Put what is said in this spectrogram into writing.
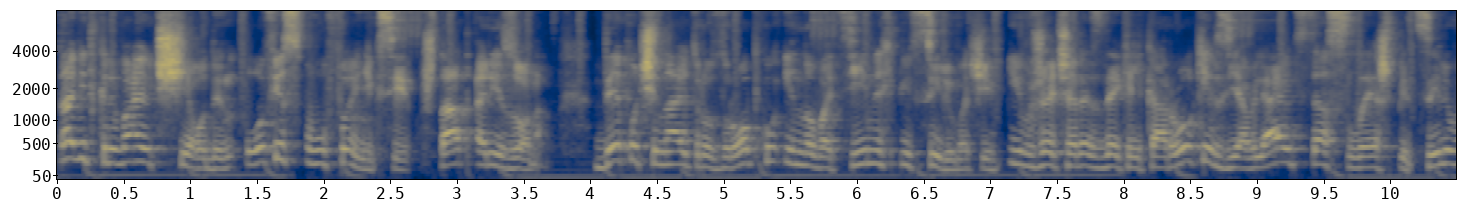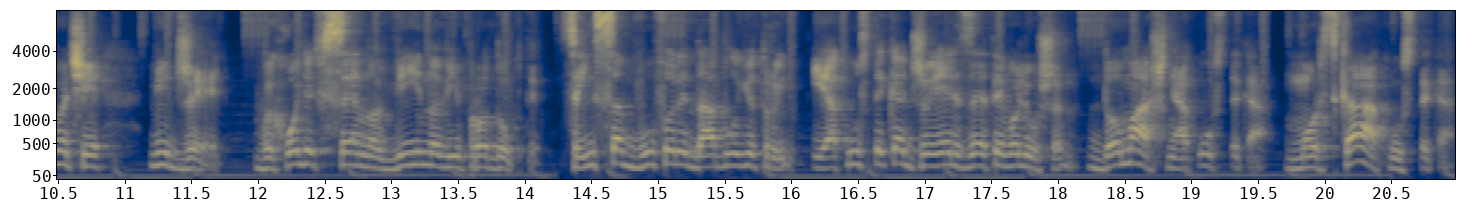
Та відкривають ще один офіс у Феніксі, штат Аризона, де починають розробку інноваційних підсилювачів. І вже через декілька років з'являються слеш-підсилювачі від JL. Виходять все нові нові продукти. Це і сабвуфери W3, і акустика JL Z Evolution, домашня акустика, морська акустика.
